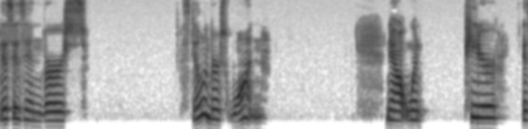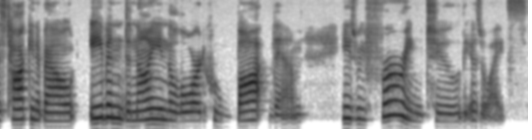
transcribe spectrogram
This is in verse still in verse 1. Now, when Peter is talking about even denying the Lord who bought them, he's referring to the Israelites.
